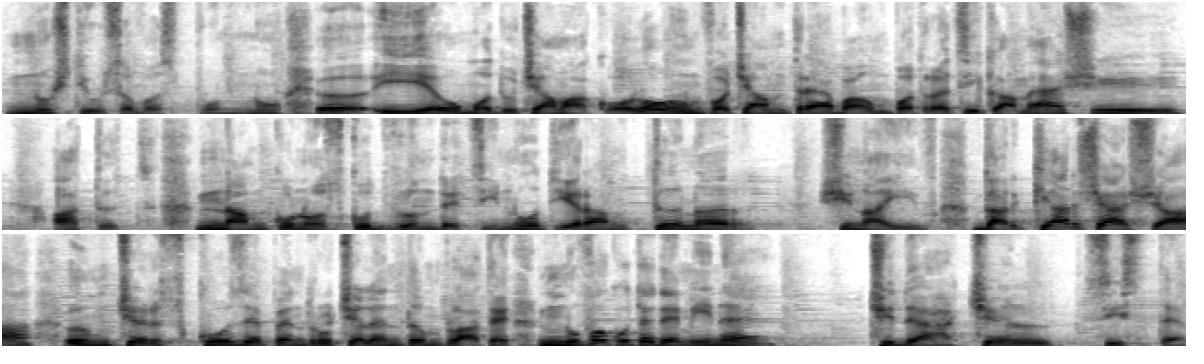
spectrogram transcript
Nu știu să vă spun, nu. Eu mă duceam acolo, îmi făceam treaba în pătrățica mea și atât. N-am cunoscut vreun deținut, eram tânăr și naiv. Dar chiar și așa îmi cer scuze pentru cele întâmplate. Nu făcute de mine, ci de acel sistem.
